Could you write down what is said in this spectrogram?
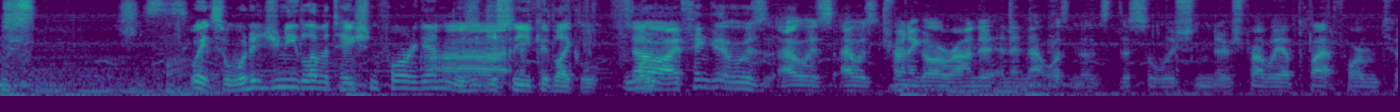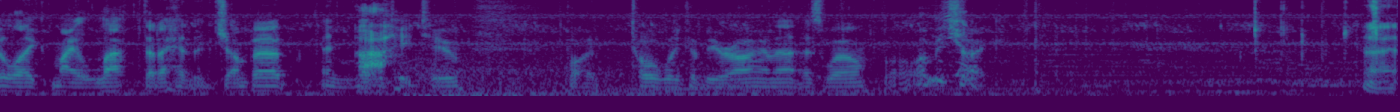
Jesus. Wait, so what did you need levitation for again? Was it just so Uh, you could like l- No. I think it was I was I was trying to go around it, and then that wasn't the, solution. There's probably a platform to like my left that I had to jump at and Ah. levitate to, but totally could be wrong on that as well. But let me check. Alright.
